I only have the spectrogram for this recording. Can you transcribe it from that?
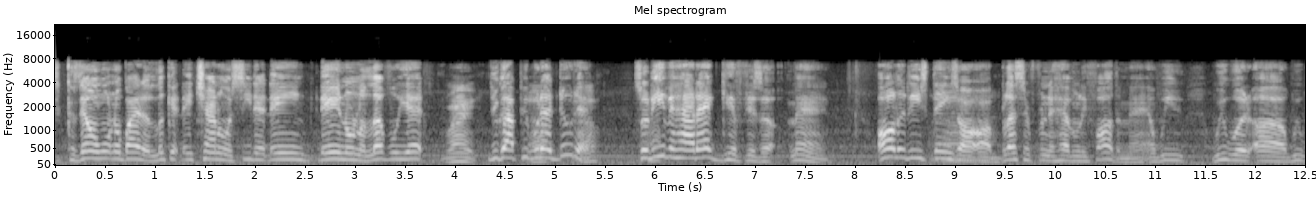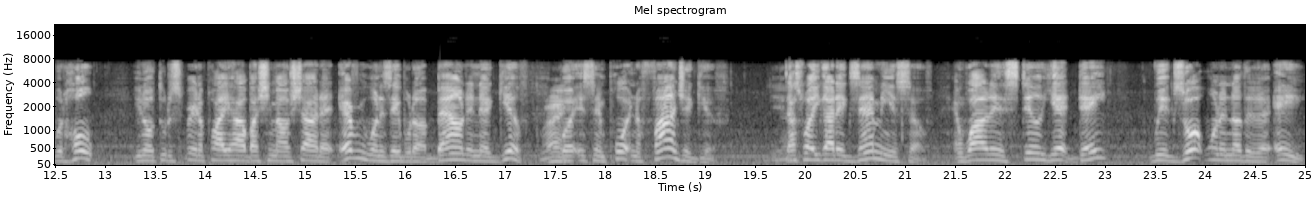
because they don't want nobody to look at their channel and see that they ain't they ain't on the level yet. Right. You got people Yeah, that do that. yeah. So to even have that gift is a man. All of these things Yeah, are, are a blessing from the Heavenly Father, man. And we we would uh we would hope, you know, through the spirit of Payah by Shemal Shah that everyone is able to abound in their gift. Right. But it's important to find your gift. Yeah. That's why you got to examine yourself. And while it is still yet day, we exhort one another to, hey,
